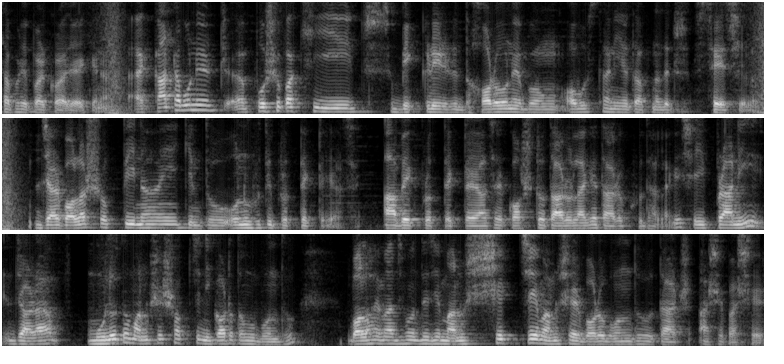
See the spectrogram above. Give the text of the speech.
সাফারি পার্ক করা যায় কিনা। কাঁটাবনের পশু পাখির বিক্রির ধরন এবং অবস্থা নিয়ে তো আপনাদের সে ছিল। যার বলার শক্তি নাই, কিন্তু অনুভূতি প্রত্যেকটাই আছে। আবেগ প্রত্যেকটাই আছে, কষ্ট তারও লাগে, তারও ক্ষুধা লাগে। সেই প্রাণী যারা মূলত মানুষের সবচেয়ে নিকটতম বন্ধু, বলা হয় মাঝে মধ্যে যে মানুষের চেয়ে মানুষের বড় বন্ধু তার আশেপাশের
